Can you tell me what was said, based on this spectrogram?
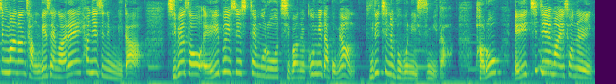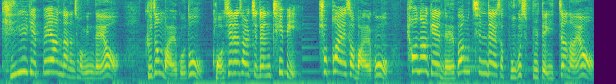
10만원 장비 생활의 현희진입니다. 집에서 AV 시스템으로 집안을 꾸미다 보면 부딪히는 부분이 있습니다. 바로 HDMI 선을 길게 빼야 한다는 점인데요. 그 점 말고도 거실에 설치된 TV, 소파에서 말고 편하게 내 방 침대에서 보고 싶을 때 있잖아요.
